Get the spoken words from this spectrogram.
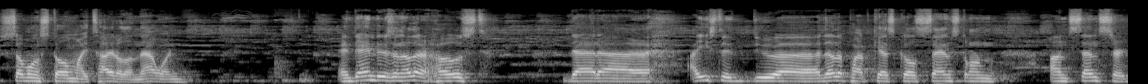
Someone stole my title on that one. And then there's another host that uh, I used to do uh, another podcast called Sandstorm Uncensored.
